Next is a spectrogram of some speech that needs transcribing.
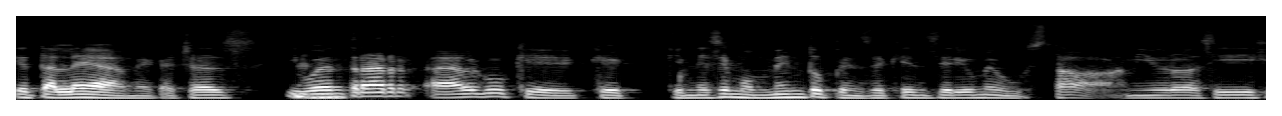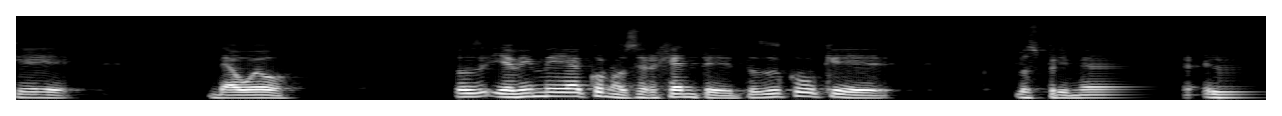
¿qué talea? ¿Me cachas? Y voy a entrar a algo que, que, que en ese momento pensé que en serio me gustaba a mí, bro. Así dije, de a huevo. Entonces, y a mí me iba a conocer gente. Entonces, como que los primeros, el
